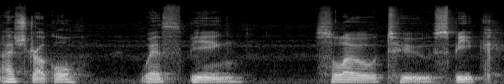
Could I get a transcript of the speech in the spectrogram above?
I struggle with being slow to speak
